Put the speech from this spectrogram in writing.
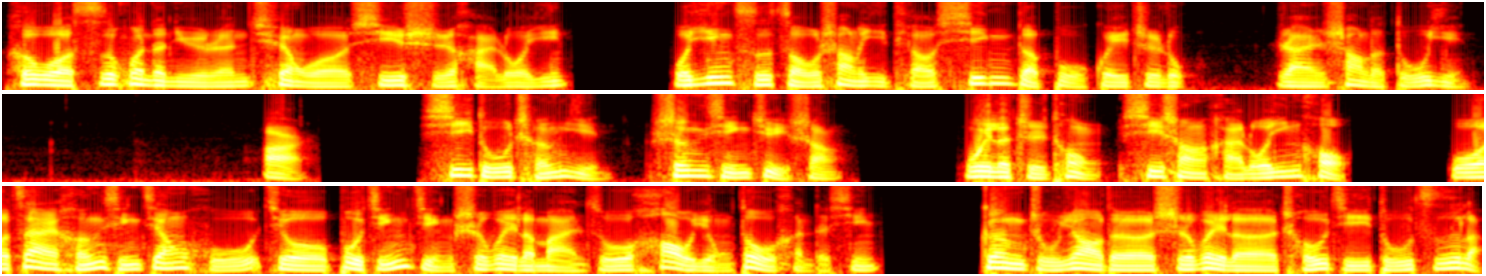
和我厮混的女人劝我吸食海洛因，我因此走上了一条新的不归之路，染上了毒瘾。二，吸毒成瘾，身心俱伤。为了止痛，吸上海洛因后。我在横行江湖，就不仅仅是为了满足好勇斗狠的心，更主要的是为了筹集毒资了。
